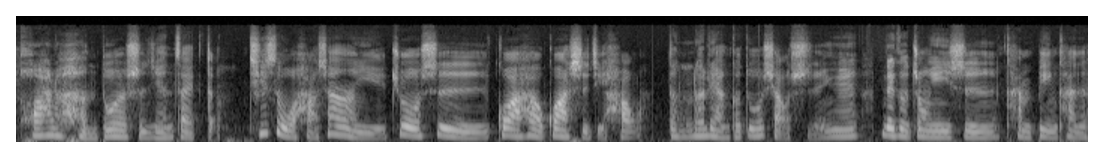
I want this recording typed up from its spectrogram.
花了很多的时间在等。其实我好像也就是挂号挂十几号，等了两个多小时，因为那个中医师看病看得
